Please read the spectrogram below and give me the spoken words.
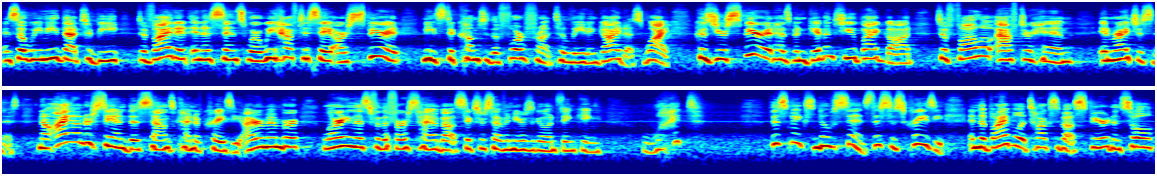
And so we need that to be divided in a sense where we have to say our spirit needs to come to the forefront to lead and guide us. Why? Because your spirit has been given to you by God to follow after Him in righteousness. Now, I understand this sounds kind of crazy. I remember learning this for the first time about six or seven years ago and thinking, what? This makes no sense. This is crazy. In the Bible, it talks about spirit and soul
